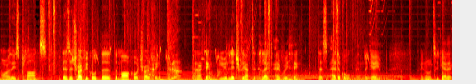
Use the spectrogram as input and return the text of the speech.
More of these plants. There's a trophy called the, the Markhor Trophy. And I think you literally have to collect everything that's edible in the game in order to get it.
